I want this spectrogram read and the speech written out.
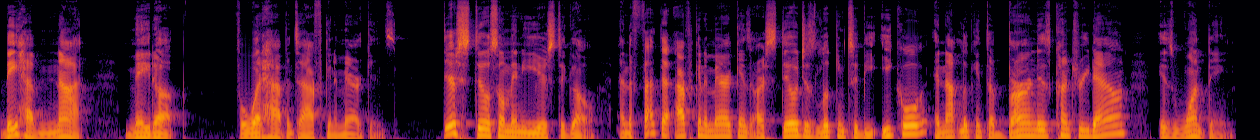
They have not made up for what happened to African Americans there's still so many years to go. And the fact that African Americans are still just looking to be equal and not looking to burn this country down is one thing.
